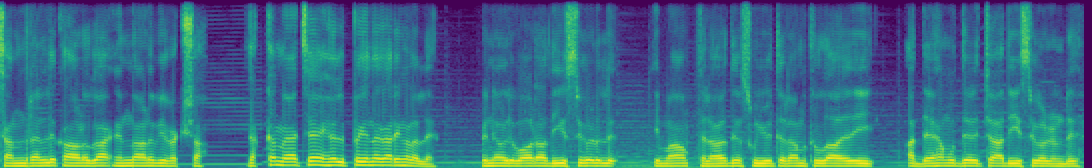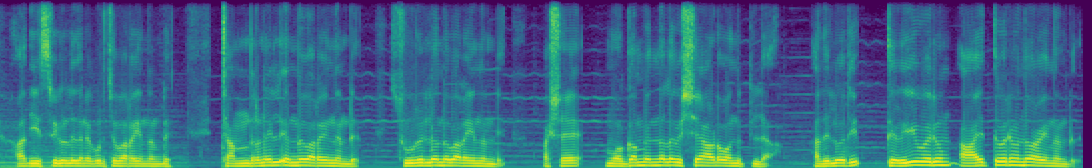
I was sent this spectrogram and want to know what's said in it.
ചന്ദ്രനിൽ കാണുക എന്നാണ് വിവക്ഷ. ഇതൊക്കെ മാച്ച് ഹെൽപ്പ് ചെയ്യുന്ന കാര്യങ്ങളല്ലേ? പിന്നെ ഒരുപാട് അതീസുകളിൽ ഇമാം സലാഹുദ്ദീൻ സുയ്യത്ത് റഹമത്തുള്ളി അദ്ദേഹം ഉദ്ധരിച്ച ഹദീസുകളുണ്ട്. അതീസുകൾ ഇതിനെക്കുറിച്ച് പറയുന്നുണ്ട്. ചന്ദ്രനിൽ എന്ന് പറയുന്നുണ്ട്. സൂര്യനിൽ എന്ന് പറയുന്നുണ്ട്. പക്ഷേ മുഖം എന്നുള്ള വിഷയം അവിടെ വന്നിട്ടില്ല. അതിലൊരു തെളിവ് വരും ആയത്ത് വരും എന്ന് പറയുന്നുണ്ട്.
